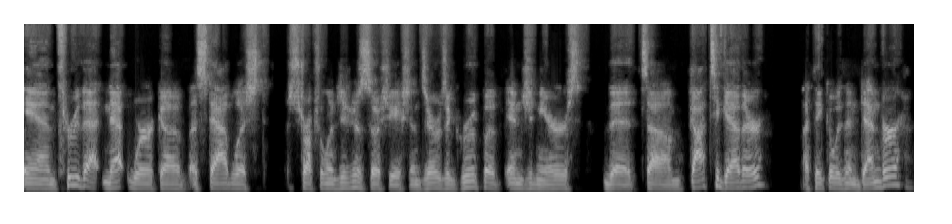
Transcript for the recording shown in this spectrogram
And through that network of established structural engineers associations, there was a group of engineers that um, got together. I think it was in Denver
